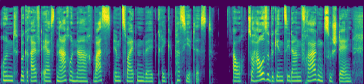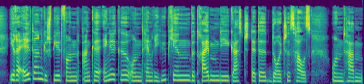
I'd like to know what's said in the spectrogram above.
und begreift erst nach und nach, was im Zweiten Weltkrieg passiert ist. Auch zu Hause beginnt sie dann Fragen zu stellen. Ihre Eltern, gespielt von Anke Engelke und Henry Hübchen, betreiben die Gaststätte Deutsches Haus und haben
